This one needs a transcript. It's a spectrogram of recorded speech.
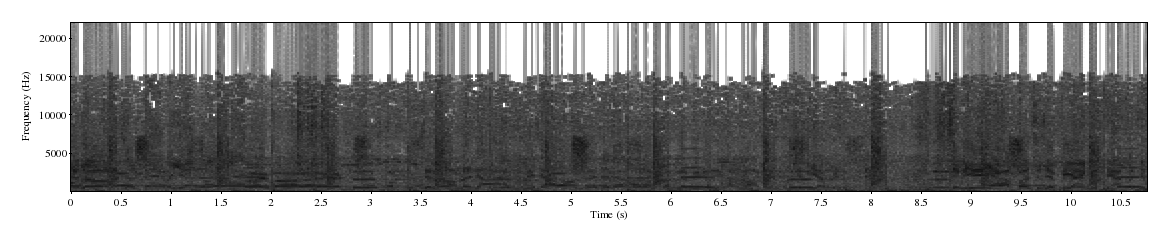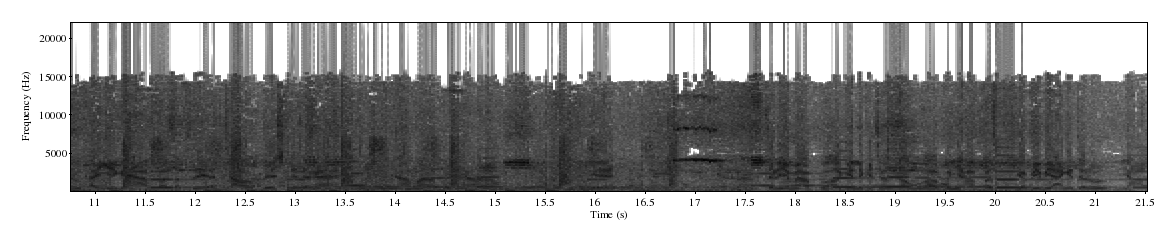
चलो चलते हैं भैया बाय बाय। चलो हम लोग जा अभी मैं जा रहा हूँ। पर जब भी आएँगे तो यहाँ पर ज़रूर खाइएगा। यहाँ पर सबसे अच्छा और बेस्ट जगह है। यहाँ पर आपको दिखा रहा हूँ। ये। चलिए मैं आपको आगे लेके चलता हूँ। अब यहाँ पर जब भी आएँगे ज़रूर यहाँ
